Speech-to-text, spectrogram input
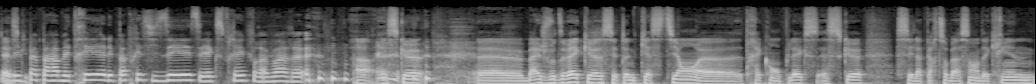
Elle n'est que- pas paramétrée, elle n'est pas précisée, c'est exprès pour avoir... euh, Ah, est-ce que euh, ben je vous dirais que c'est une question euh, très complexe. Est-ce que c'est la perturbation endocrine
